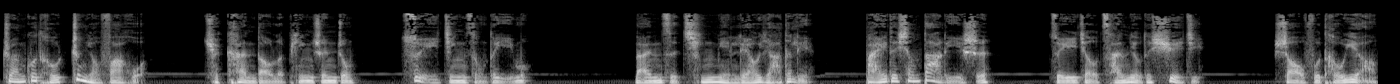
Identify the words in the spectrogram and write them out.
转过头正要发火，却看到了平生中最惊悚的一幕：男子青面獠牙的脸，白的像大理石，嘴角残留的血迹，少妇头一昂，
